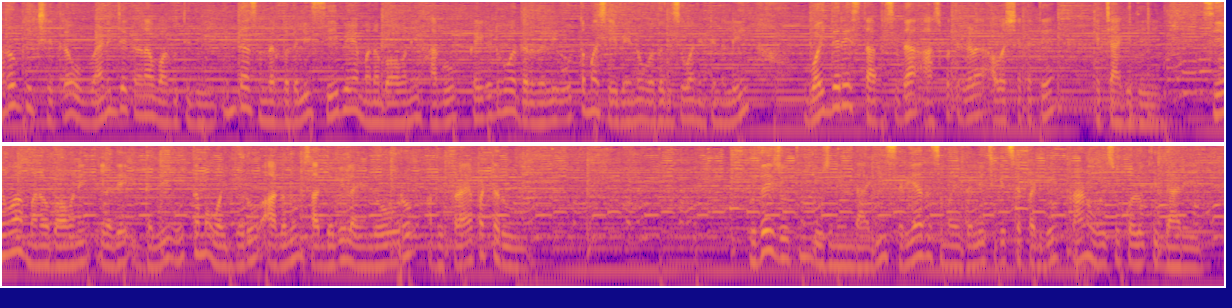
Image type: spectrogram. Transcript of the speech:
ಆರೋಗ್ಯ ಕ್ಷೇತ್ರವು ವಾಣಿಜ್ಯೀಕರಣವಾಗುತ್ತಿದೆ. ಇಂತಹ ಸಂದರ್ಭದಲ್ಲಿ ಸೇವೆಯ ಮನೋಭಾವನೆ ಹಾಗೂ ಕೈಗೆಟುಕುವ ದರದಲ್ಲಿ ಉತ್ತಮ ಸೇವೆಯನ್ನು ಒದಗಿಸುವ ನಿಟ್ಟಿನಲ್ಲಿ ವೈದ್ಯರೇ ಸ್ಥಾಪಿಸಿದ ಆಸ್ಪತ್ರೆಗಳ ಅವಶ್ಯಕತೆ ಹೆಚ್ಚಾಗಿದೆ. ಸೇವಾ ಮನೋಭಾವನೆ ಇಲ್ಲದೆ ಇದ್ದಲ್ಲಿ ಉತ್ತಮ ವೈದ್ಯರು ಆಗಲು ಸಾಧ್ಯವಿಲ್ಲ ಎಂದು ಅವರು ಅಭಿಪ್ರಾಯಪಟ್ಟರು. ಹೃದಯ ಜ್ಯೋತಿ ಯೋಜನೆಯಿಂದಾಗಿ ಸರಿಯಾದ ಸಮಯದಲ್ಲಿ ಚಿಕಿತ್ಸೆ ಪಡೆದು ಪ್ರಾಣ ಉಳಿಸಿಕೊಳ್ಳುತ್ತಿದ್ದಾರೆ.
